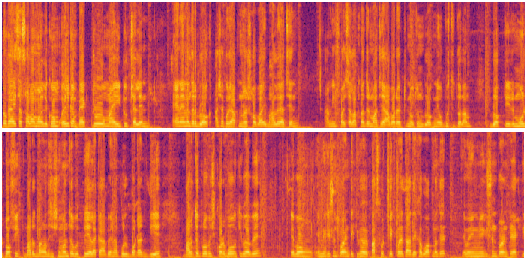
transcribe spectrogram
হ্যালো গাইস আসসালামু আলাইকুম। Welcome back to my YouTube channel and another blog আশা করি আপনারা সবাই ভালোই আছেন। আমি ফয়সাল, আপনাদের মাঝে আবারও একটি নতুন ব্লগ নিয়ে উপস্থিত হলাম। ব্লগটির মূল টপিক ভারত বাংলাদেশের সীমান্তবর্তী এলাকা বেনাপুল বর্ডার দিয়ে ভারতে প্রবেশ করব কীভাবে এবং ইমিগ্রেশন পয়েন্টে কীভাবে পাসপোর্ট চেক করে তা দেখাবো আপনাদের। এবং ইমিগ্রেশন পয়েন্টে একটি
